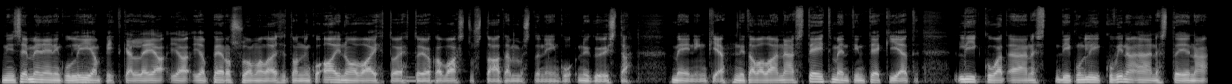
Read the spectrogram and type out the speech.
niin se menee niin kuin liian pitkälle ja, ja, ja perussuomalaiset on niin kuin ainoa vaihtoehto, joka vastustaa tämmöistä niin kuin nykyistä meininkiä. Niin tavallaan nämä statementin tekijät liikkuvat äänest, liikun liikkuvina äänestäjinä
